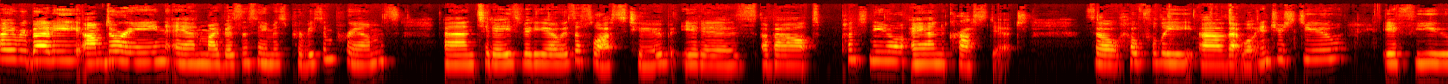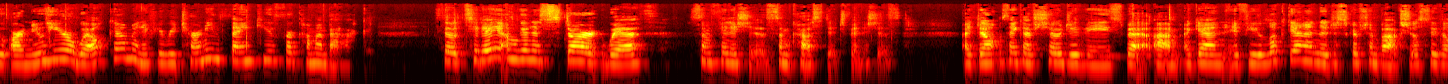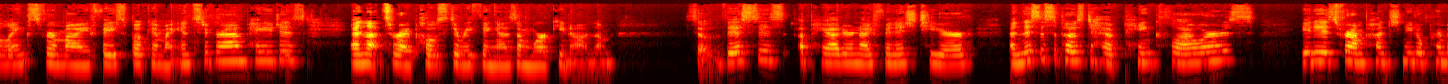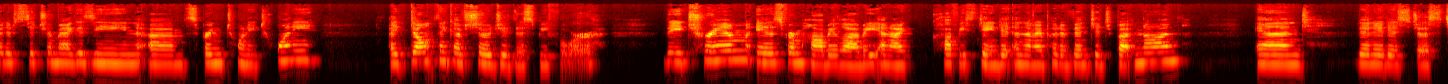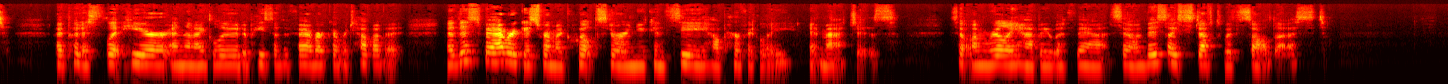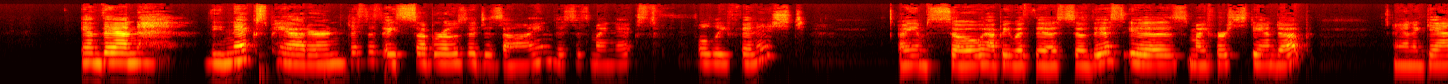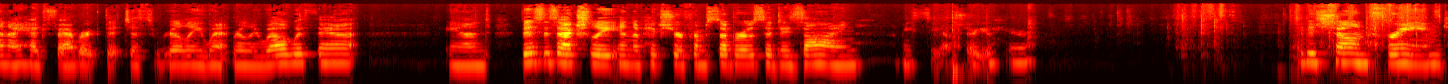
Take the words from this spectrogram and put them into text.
Hi everybody, I'm Doreen and my business name is Privies and Prims and today's video is a floss tube. It is about punch needle and cross stitch. So hopefully uh, that will interest you. If you are new here, welcome and if you're returning, thank you for coming back. So today I'm going to start with some finishes, some cross stitch finishes. I don't think I've showed you these, but um, again, if you look down in the description box, you'll see the links for my Facebook and my Instagram pages, and that's where I post everything as I'm working on them. So this is a pattern I finished here, and this is supposed to have pink flowers. It is from Punch Needle Primitive Stitcher Magazine, um, Spring 2020. I don't think I've showed you this before. The trim is from Hobby Lobby, and I coffee stained it and then I put a vintage button on and then it is just I put a slit here and then I glued a piece of the fabric over top of it. Now this fabric is from a quilt store and you can see how perfectly it matches. So I'm really happy with that. So this I stuffed with sawdust. And then the next pattern, this is a Sub Rosa design. This is my next fully finished. I am so happy with this. So this is my first stand-up. And again, I had fabric that just really went really well with that. And this is actually in the picture from Sub Rosa Design. Let me see, I'll show you here. It is shown framed,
